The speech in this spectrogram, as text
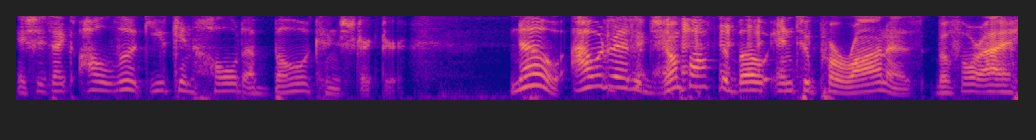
And she's like, "Oh look, you can hold a boa constrictor." No, I would rather jump off the boat into piranhas before I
